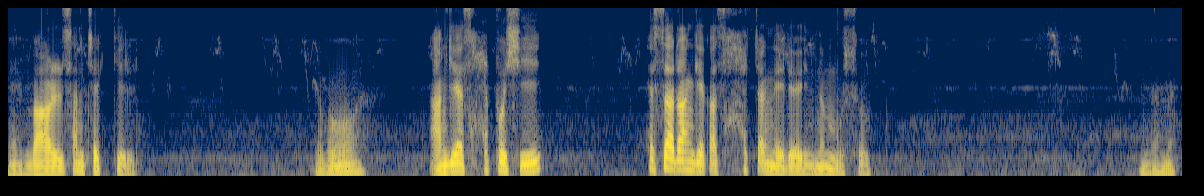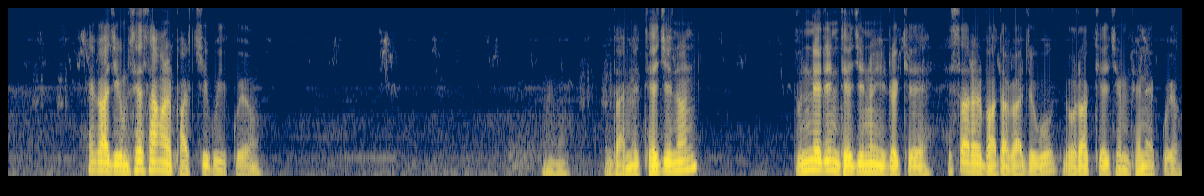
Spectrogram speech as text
예, 마을 산책길. 그리고 안개가 살포시 햇살 안개가 살짝 내려 있는 모습. 그다음에 해가 지금 세상을 밝히고 있고요. 음, 그다음에 대지는 눈 내린 대지는 이렇게 햇살을 받아가지고 노랗게 지금 변했고요.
